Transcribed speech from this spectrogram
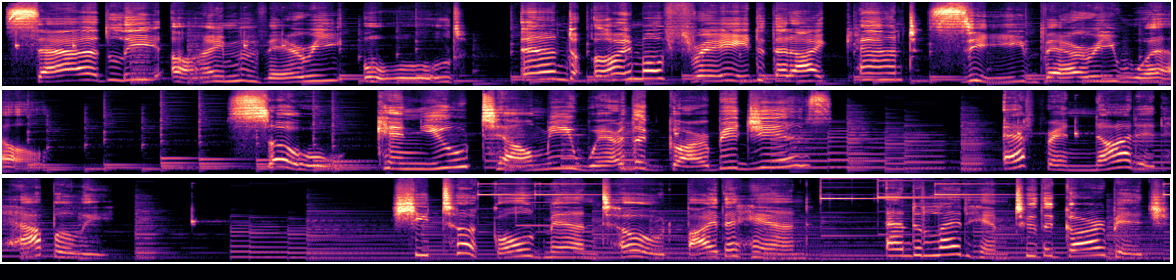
Sadly, I'm very old. And I'm afraid that I can't see very well. So, can you tell me where the garbage is? Ephron nodded happily. She took Old Man Toad by the hand and led him to the garbage.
